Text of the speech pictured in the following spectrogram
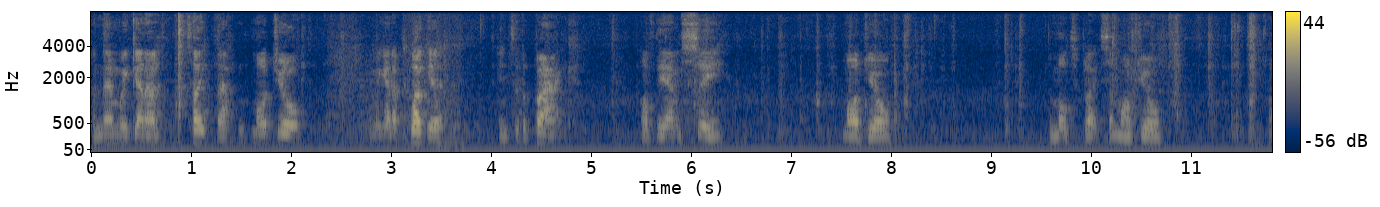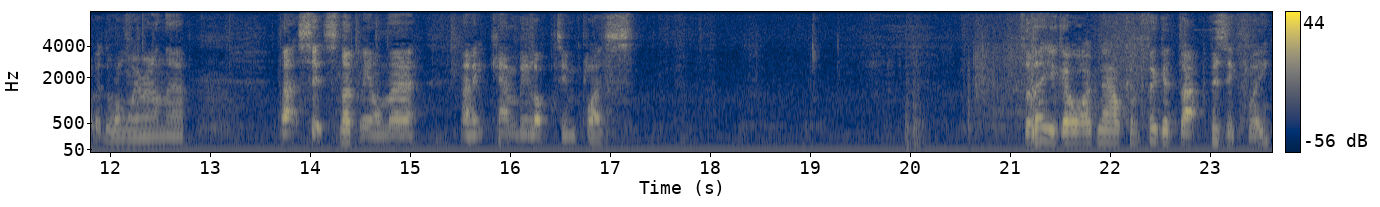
and then we're going to take that module and we're going to plug it into the back of the MC module, the multiplexer module Got it the wrong way around there. That sits snugly on there and it can be locked in place. So there you go, I've now configured that physically.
